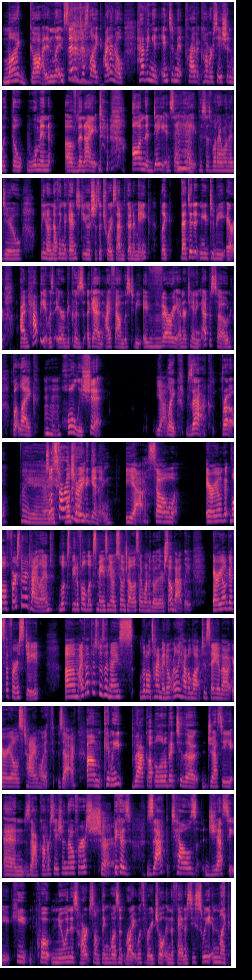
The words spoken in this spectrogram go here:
My God. And instead of just like, I don't know, having an intimate private conversation with the woman of the night on the date and saying, Mhm. hey, this is what I want to do. You know, nothing against you. It's just a choice I'm going to make. Like, that didn't need to be aired. I'm happy it was aired because, again, I found this to be a very entertaining episode, but like, mhm. holy shit. yeah, Like, Zach, bro. Ay, ay, ay. So let's start Well, at the very we- beginning. Yeah. So Ariel, get, well, first they're in Thailand. Looks beautiful, looks amazing. I was so jealous. I want to go there so badly. Ariel gets the first date. Um, I thought this was a nice little time. I don't really have a lot to say about Ariel's time with Zach. Um, can we back up a little bit to the Jesse and Zach conversation though first? Sure. Because Zach tells Jesse he quote knew in his heart something wasn't right with Rachel in the fantasy suite, and like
